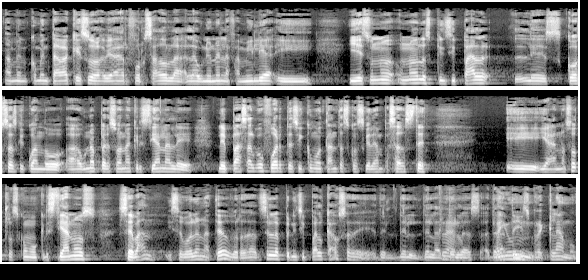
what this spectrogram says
Amén. Comentaba que eso había reforzado la, la unión en la familia y, y es uno, uno, de los principales cosas que cuando a una persona cristiana le, le pasa algo fuerte, así como tantas cosas que le han pasado a usted, y, a nosotros como cristianos se van y se vuelven ateos, ¿verdad? Esa es la principal causa de, de, la, las, Hay un reclamo,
